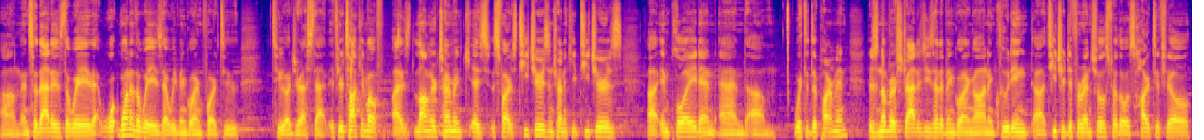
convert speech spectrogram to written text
um, and so that is the way that w- one of the ways that we've been going forward to to address that. If you're talking about as longer term and as, as far as teachers and trying to keep teachers uh, employed and and um, with the department. There's a number of strategies that have been going on, including uh, teacher differentials for those hard to fill,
